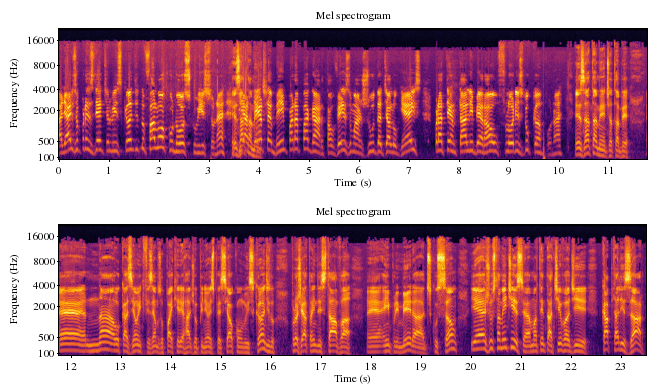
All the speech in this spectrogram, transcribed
Aliás, o presidente Luiz Cândido falou conosco isso, né? Exatamente. E até também para pagar, talvez uma ajuda de aluguéis para tentar liberar o Flores do Campo, né? Exatamente, JB. É, na ocasião em que fizemos o Pai Querer Rádio Opinião Especial com o Luiz Cândido, o projeto ainda estava é, em primeira discussão e é justamente isso, é uma tentativa de capitalizar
